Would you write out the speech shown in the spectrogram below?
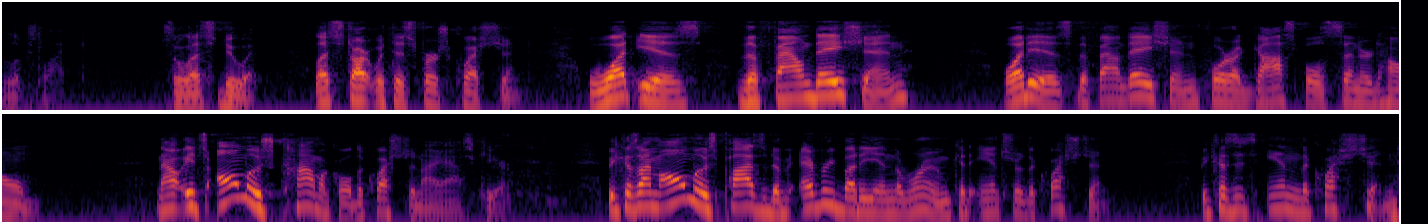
looks like. So let's do it. Let's start with this first question What is the foundation? What is the foundation for a gospel centered home? Now, it's almost comical, the question I ask here, because I'm almost positive everybody in the room could answer the question, because it's in the question.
